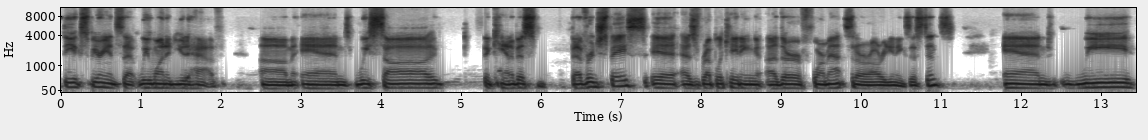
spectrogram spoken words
the experience that we wanted you to have. Um, and we saw the cannabis beverage space eh, as replicating other formats that are already in existence. And we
